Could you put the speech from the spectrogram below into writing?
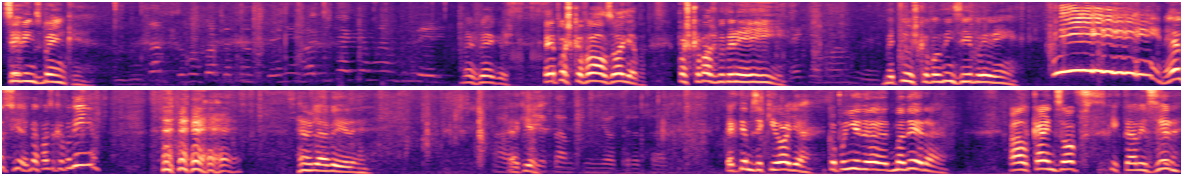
Savings Bank. Que é que. Las Vegas. É para os cavalos, olha. Para os cavalos beberem aí. É que. Metiam os cavalinhos aí a beberem. Né, Lucia? Como é que faz o cavalinho? Vamos lá ver. Ah, Aqui. aqui está muito melhor tratado. É que temos aqui, olha, companhia de, de madeira. All kinds of, o que é que está ali a dizer?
